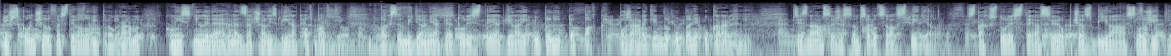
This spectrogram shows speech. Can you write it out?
když skončil festivalový program, místní lidé hned začali sbírat odpadky. A pak jsem viděl nějaké turisty, jak dělají úplný opak. Pořádek jim byl úplně ukradený. Přiznám se, že jsem se docela styděl. Vztah s turisty asi občas bývá složitý.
